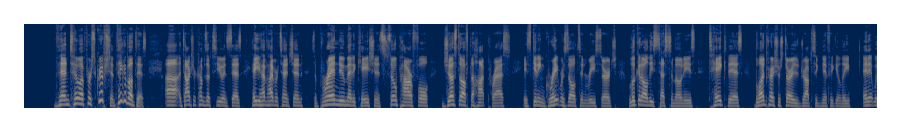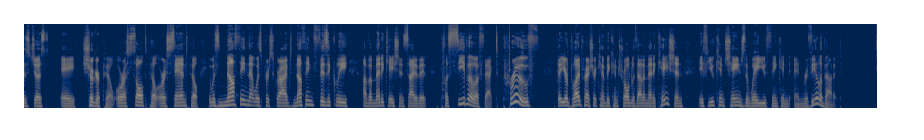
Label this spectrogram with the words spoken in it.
than to a prescription. Think about this. Uh, a doctor comes up to you and says, Hey, you have hypertension. It's a brand new medication. It's so powerful, just off the hot press. It's getting great results in research. Look at all these testimonies. Take this. Blood pressure started to drop significantly, and it was just a sugar pill or a salt pill or a sand pill. It was nothing that was prescribed, nothing physically of a medication inside of it. Placebo effect, proof that your blood pressure can be controlled without a medication if you can change the way you think and, and reveal about it.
